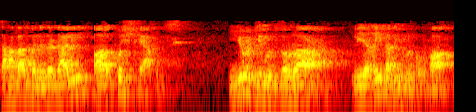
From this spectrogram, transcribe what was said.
صحابہ پر نظر ڈالی اور خوش تھے آپ ان سے۔ یو جب لیغید بهم الكفار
